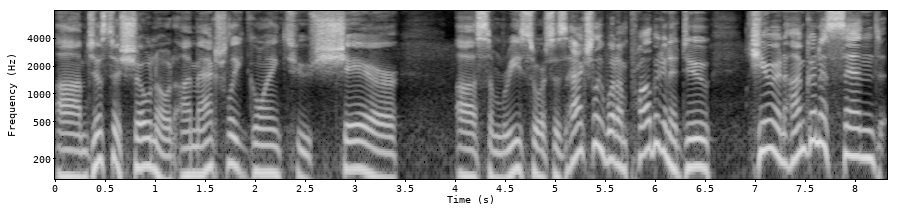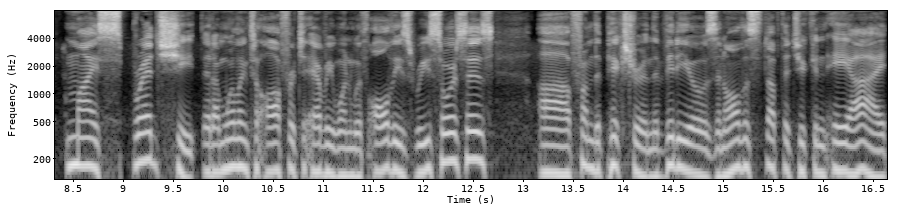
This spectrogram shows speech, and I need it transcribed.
Um, just a show note, I'm actually going to share uh, some resources. Actually, what I'm probably going to do, Kieran, I'm going to send my spreadsheet that I'm willing to offer to everyone with all these resources uh, from the picture and the videos and all the stuff that you can AI.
